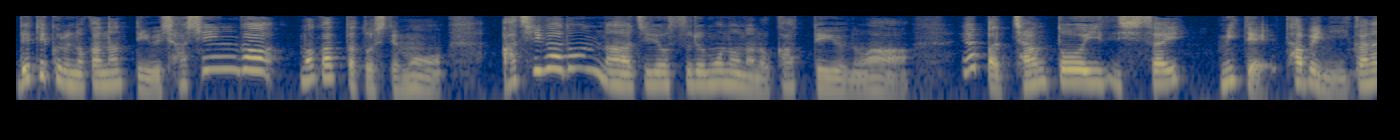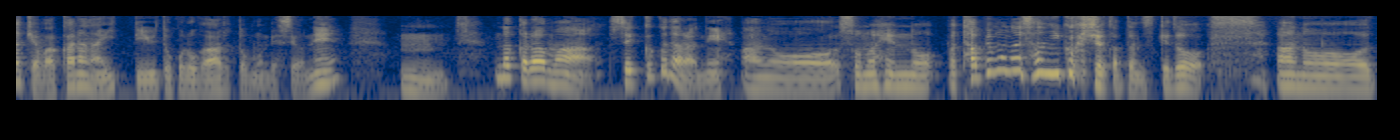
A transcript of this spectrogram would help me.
出てくるのかなっていう写真が分かったとしても、味がどんな味をするものなのかっていうのは、やっぱちゃんと実際見て食べに行かなきゃわからないっていうところがあると思うんですよね。うん。だからまあ、せっかくならね、あのーその辺の、まあ、食べ物屋さんに行くわけじゃなかったんですけど、あのー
